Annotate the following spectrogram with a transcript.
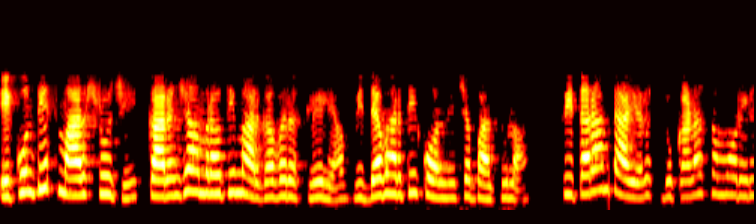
एकोणतीस मार्च रोजी कारंजा अमरावती मार्गावर असलेल्या विद्याभारती कॉलनीच्या बाजूला सीताराम टायर्स दुकानासमोरील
